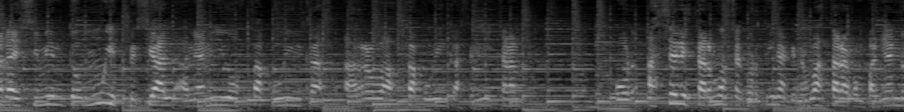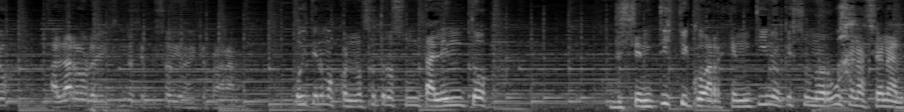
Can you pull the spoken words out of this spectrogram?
Agradecimiento muy especial a mi amigo Facu Vincas, arroba Facu Vincas en Instagram, por hacer esta hermosa cortina que nos va a estar acompañando a lo largo de los distintos episodios de este programa. Hoy tenemos con nosotros un talento de científico argentino que es un orgullo nacional.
